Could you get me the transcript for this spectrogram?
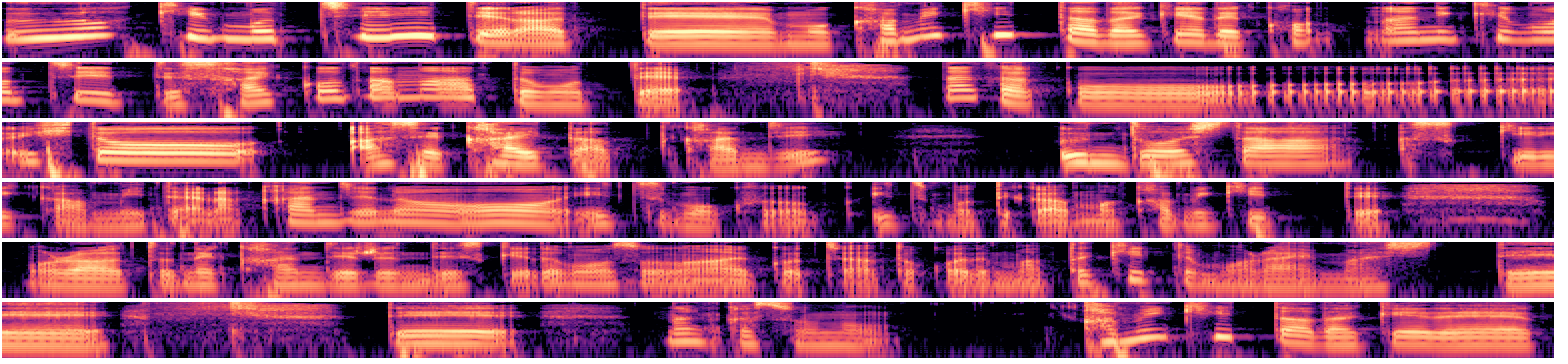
うわ、気持ちいいってなって、もう髪切っただけでこんなに気持ちいいって最高だなって思って、なんかこう、人汗かいた感じ運動したスッキリ感みたいな感じのをいつもいつもっていうか、まあ、髪切ってもらうとね感じるんですけどもその愛子ちゃんとこでまた切ってもらいましてでなんかその髪切っただけで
